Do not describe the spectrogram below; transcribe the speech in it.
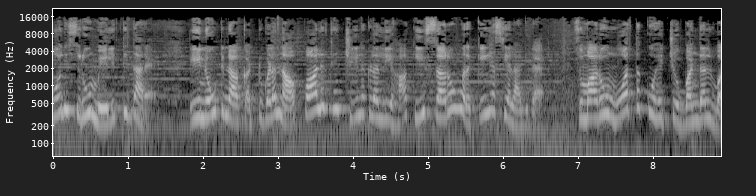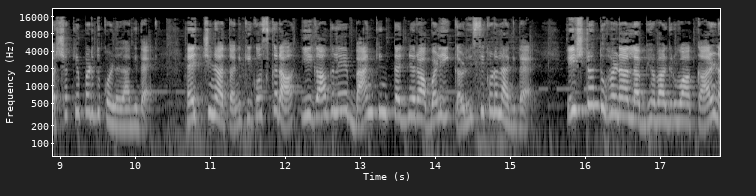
ಪೊಲೀಸರು ಮೇಲೆತ್ತಿದ್ದಾರೆ. ಈ ನೋಟಿನ ಕಟ್ಟುಗಳನ್ನು ಪಾಲಿಥಿನ್ ಚೀಲಗಳಲ್ಲಿ ಹಾಕಿ ಸರೋವರಕ್ಕೆ ಎಸೆಯಲಾಗಿದೆ. ಸುಮಾರು ಮೂವತ್ತಕ್ಕೂ ಹೆಚ್ಚು ಬಂಡಲ್ ವಶಕ್ಕೆ ಪಡೆದುಕೊಳ್ಳಲಾಗಿದೆ. ಹೆಚ್ಚಿನ ತನಿಖೆಗೋಸ್ಕರ ಈಗಾಗಲೇ ಬ್ಯಾಂಕಿಂಗ್ ತಜ್ಞರ ಬಳಿ ಕಳುಹಿಸಿಕೊಡಲಾಗಿದೆ. ಇಷ್ಟೊಂದು ಹಣ ಲಭ್ಯವಾಗಿರುವ ಕಾರಣ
